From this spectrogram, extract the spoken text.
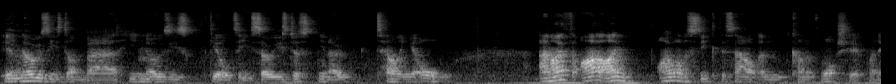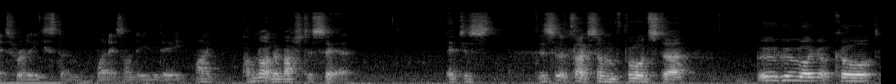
He Yeah. knows he's done bad. He Mm. knows he's guilty, so he's just you know telling it all. And I th- I I'm, I want to seek this out and kind of watch it when it's released and when it's on DVD. I I'm not in a rush to see it. It just this looks like some fraudster. Boo hoo! I got caught.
